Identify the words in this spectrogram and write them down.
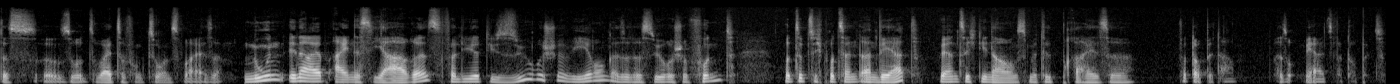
Das äh, so, so weit zur Funktionsweise. Nun, innerhalb eines Jahres verliert die syrische Währung, also das syrische Pfund, rund 70 Prozent an Wert, während sich die Nahrungsmittelpreise verdoppelt haben. Also mehr als verdoppelt.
